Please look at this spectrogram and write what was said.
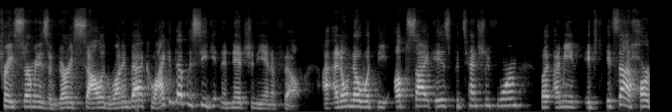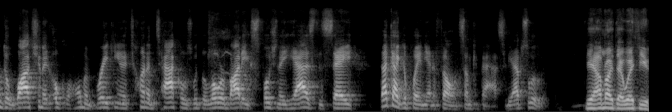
Trey Sermon is a very solid running back who I can definitely see getting a niche in the NFL. I, don't know what the upside is potentially for him, but I mean, it, it's not hard to watch him at Oklahoma breaking a ton of tackles with the lower body explosion that he has to say that guy could play in the NFL in some capacity. Absolutely. Yeah, I'm right there with you.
